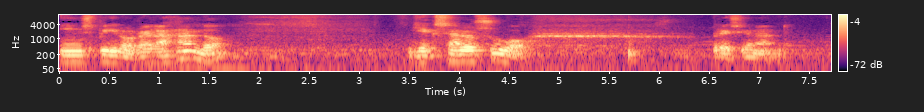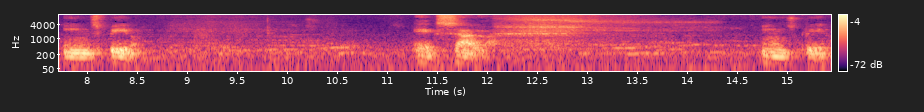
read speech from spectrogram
Inspiro, relajando y exhalo, subo, presionando. Inspiro. Exhalo inspiro,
